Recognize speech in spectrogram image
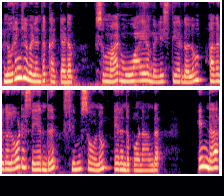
நொறுங்கி விழுந்த கட்டடம். சுமார் மூவாயிரம் பெலிஸ்தியர்களும் அவர்களோடு சேர்ந்து சிம்சோனும் இறந்து போனாங்க. இந்த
